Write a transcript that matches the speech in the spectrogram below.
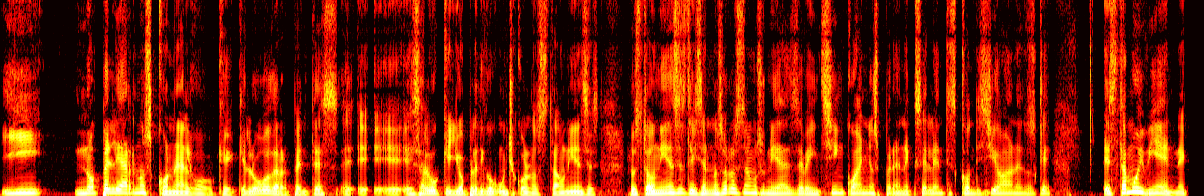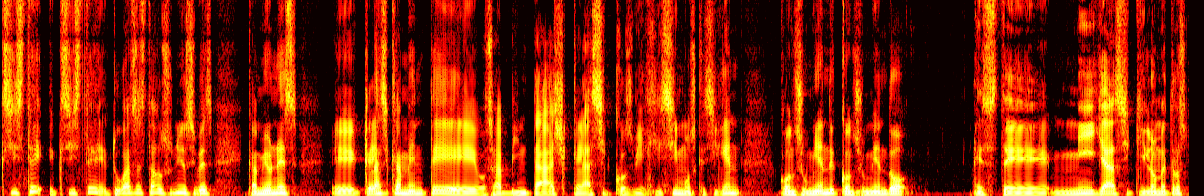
y no pelearnos con algo, que, luego de repente es, e, e, e, es, algo que yo platico mucho con los estadounidenses. Los estadounidenses te dicen, nosotros tenemos unidades de 25 años, pero en excelentes condiciones, no que Está muy bien, existe, existe, tú vas a Estados Unidos y ves camiones eh, clásicamente, o sea, vintage, clásicos, viejísimos, que siguen consumiendo y consumiendo este, millas y kilómetros,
